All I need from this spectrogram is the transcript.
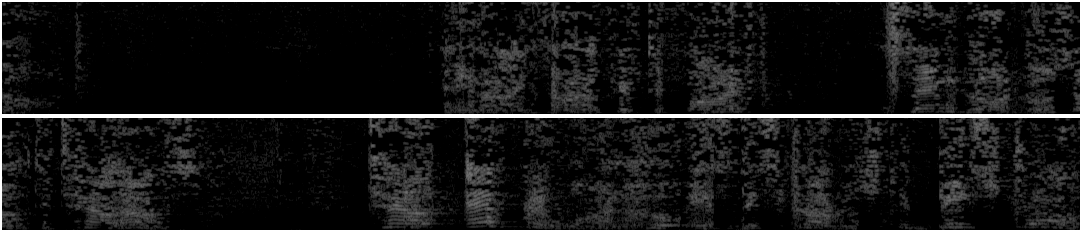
God. And in Isaiah 55, the same God goes on to tell us, Tell everyone who is discouraged to be strong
